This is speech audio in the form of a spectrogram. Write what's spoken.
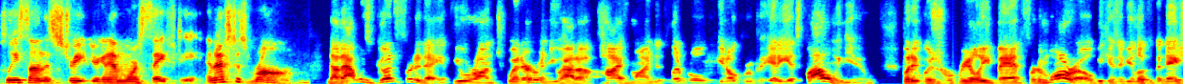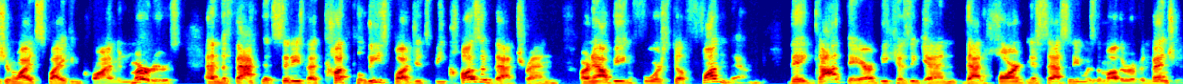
police on the street, you're going to have more safety. And that's just wrong. Now that was good for today. If you were on Twitter and you had a hive-minded liberal, you know, group of idiots following you, but it was really bad for tomorrow because if you look at the nationwide spike in crime and murders and the fact that cities that cut police budgets because of that trend are now being forced to fund them, they got there because, again, that hard necessity was the mother of invention.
